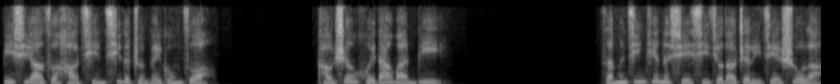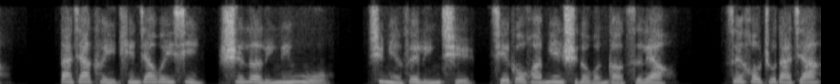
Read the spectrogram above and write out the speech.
必须要做好前期的准备工作。考生回答完毕。咱们今天的学习就到这里结束了，大家可以添加微信施乐零零五去免费领取结构化面试的文稿资料。最后祝大家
